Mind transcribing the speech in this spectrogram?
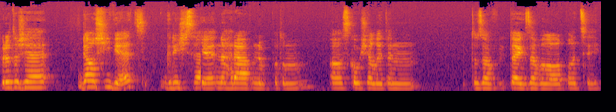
Protože další věc, když se nahráv, nebo potom uh, zkoušeli ten, to, za, to, jak zavolala policii,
